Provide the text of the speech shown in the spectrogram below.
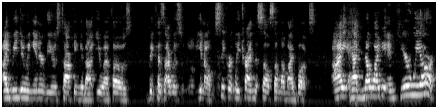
I'd be doing interviews talking about UFOs because I was, you know, secretly trying to sell some of my books. I had no idea, and here we are.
